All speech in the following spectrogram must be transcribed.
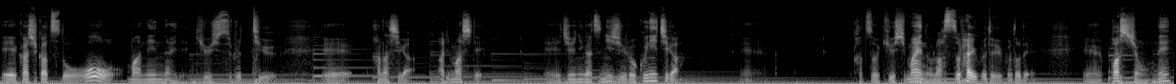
えー、歌手活動を、まあ、年内で休止するっていう、えー、話がありまして、えー、12月26日が、活動休止前のラストライブということで、えー、パッションをね、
